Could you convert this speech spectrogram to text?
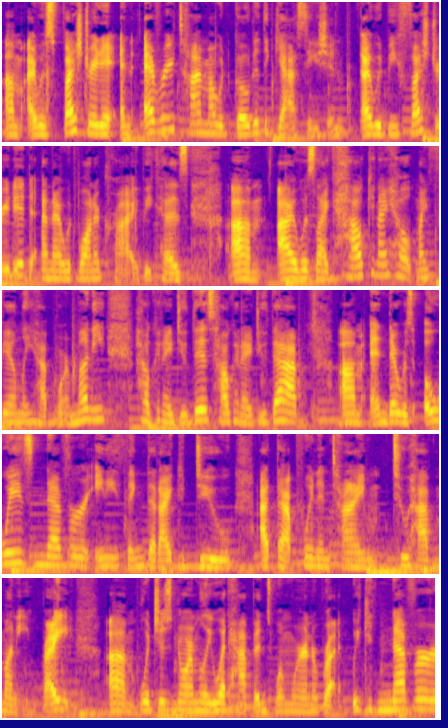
um, I was frustrated. And every time I would go to the gas station, I would be frustrated and I would want to cry because um, I was like, "How can I help my family have more money? How can I do this? How can I do that?" Um, and there was always never anything that I could do at that point in time to have money, right? Um, which is normally what happens when we're in a rut. We could never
